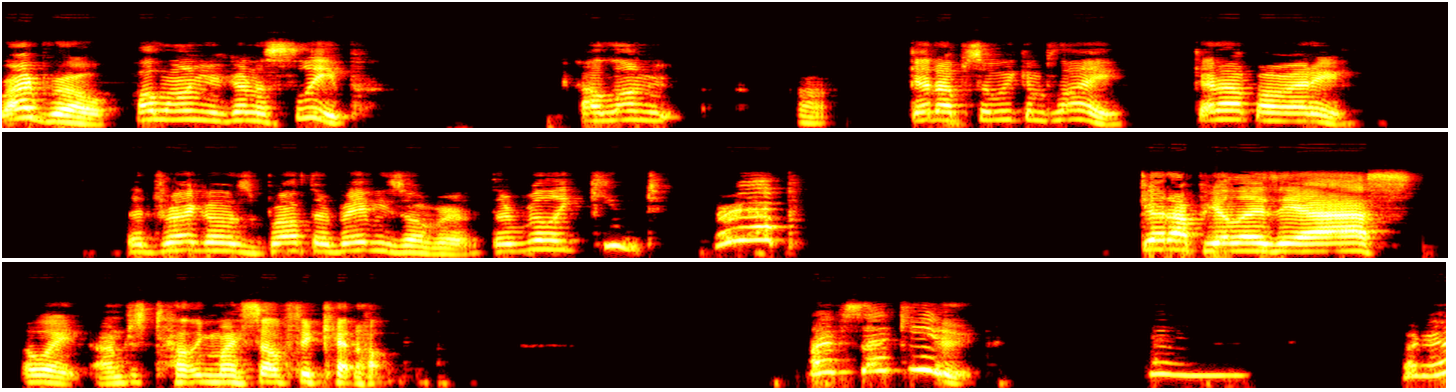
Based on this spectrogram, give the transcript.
Rybro. How long you gonna sleep? How long? Uh, get up so we can play. Get up already. The Dragos brought their babies over. They're really cute. Hurry up! Get up, you lazy ass! Oh wait, I'm just telling myself to get up. I'm so cute. Hmm. Okay.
